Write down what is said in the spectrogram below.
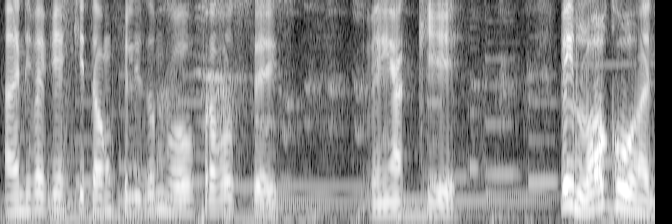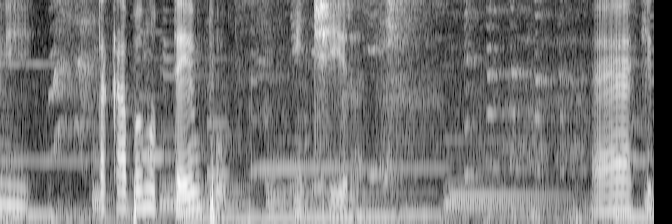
A Anne vai vir aqui dar um feliz ano novo para vocês. Vem aqui. Vem logo, Anne. Tá acabando o tempo. Mentira. É que.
